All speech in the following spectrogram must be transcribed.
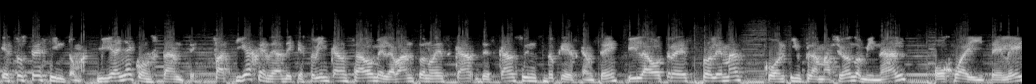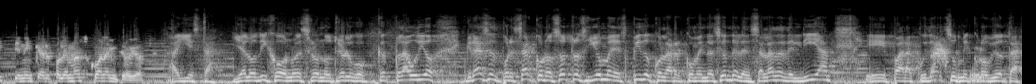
estos tres síntomas, migraña constante, fatiga general de que estoy bien cansado, me levanto, no descanso y no siento que descansé. Y la otra es problemas con inflamación abdominal. Ojo ahí, tele, tienen que haber problemas con la microbiota. Ahí está, ya lo dijo nuestro nutriólogo Claudio. Gracias por estar con nosotros y yo me despido con la recomendación de la ensalada del día eh, para cuidar su microbiota.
